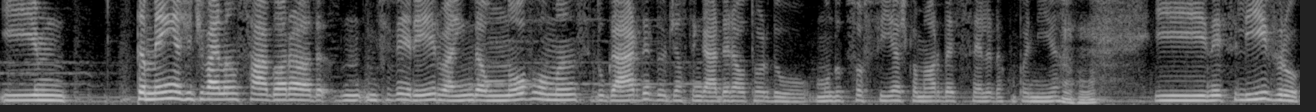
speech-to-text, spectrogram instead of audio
E também a gente vai lançar agora, em fevereiro ainda, um novo romance do Gardner, do Justin Gardner, autor do Mundo de Sofia, acho que é o maior best-seller da companhia. Uhum. E nesse livro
